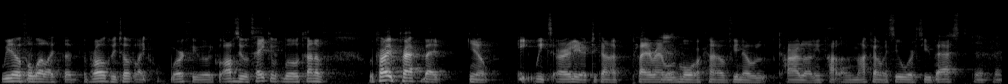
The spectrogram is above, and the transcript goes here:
We know for well like the, the pros we took like work for you. Like, obviously, we'll take it. We'll kind of we'll probably prep about you know eight weeks earlier to kind of play around Yeah. with more kind of you know carb loading, fat loading, that kind of way. See what works for you best definitely.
